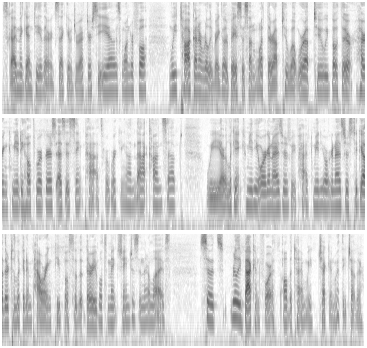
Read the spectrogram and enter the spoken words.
Sky McGinty, their executive director, CEO, is wonderful. We talk on a really regular basis on what they're up to, what we're up to. We both are hiring community health workers, as is St. Pat's. We're working on that concept. We are looking at community organizers. We've had community organizers together to look at empowering people so that they're able to make changes in their lives. So it's really back and forth all the time. We check in with each other.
